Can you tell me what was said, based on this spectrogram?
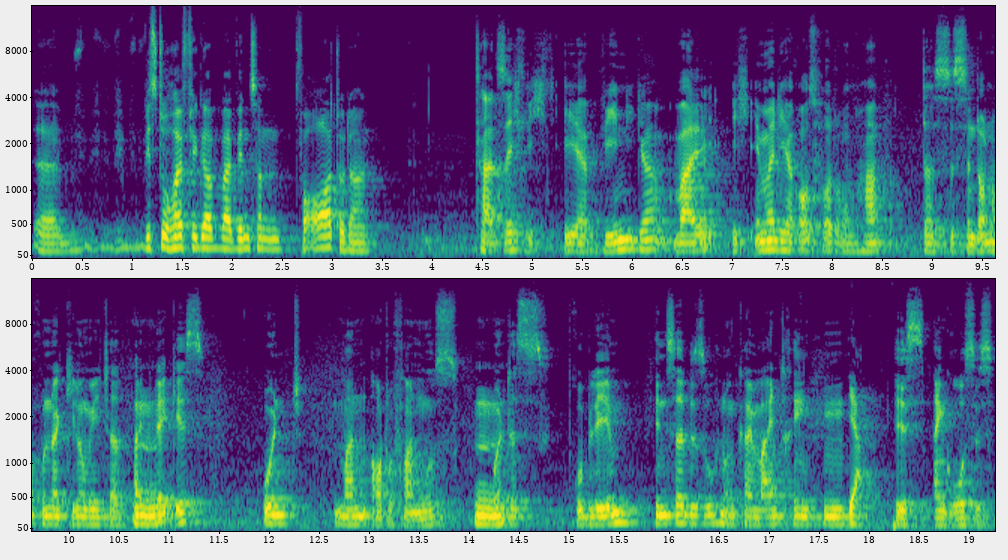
Äh, bist du häufiger bei Winzern vor Ort oder? Tatsächlich eher weniger, weil ich immer die Herausforderung habe, dass es dann doch noch 100 Kilometer weit mhm. weg ist und man Auto fahren muss. Mhm. Und das Problem, Winzer besuchen und kein Wein trinken, ja. ist ein großes.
